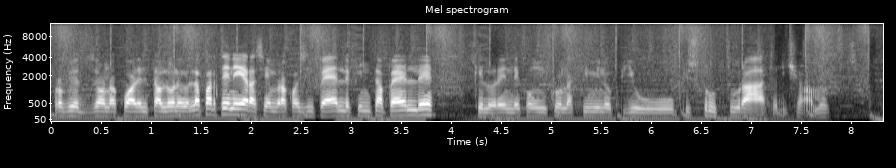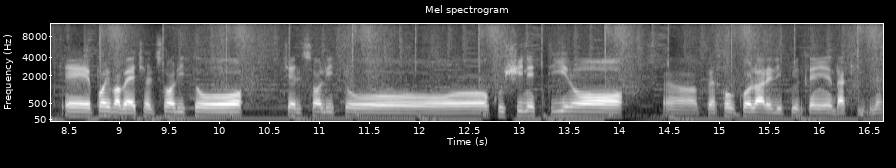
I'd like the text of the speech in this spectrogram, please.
proprio zona qua del tallone la parte nera sembra quasi pelle, finta pelle che lo rende comunque un attimino più, più strutturato diciamo e poi vabbè c'è il solito, il solito cuscinettino eh, per coccolare di più il tenere d'Achille.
